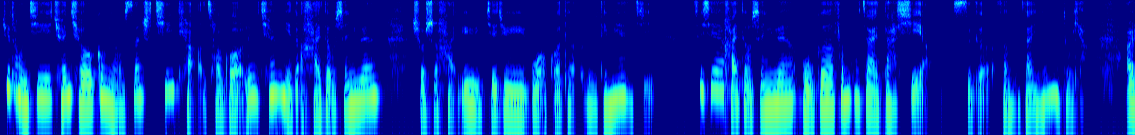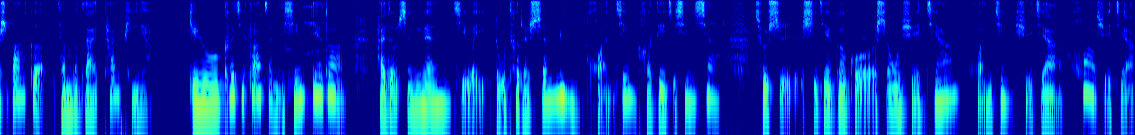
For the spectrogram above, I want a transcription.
据统计，全球共有三十七条超过六千米的海斗深渊，所涉海域接近于我国的陆地面积。这些海斗深渊，五个分布在大西洋。四个分布在印度洋，二十八个分布在太平洋。进入科技发展的新阶段，海斗深渊极为独特的生命环境和地质现象，促使世界各国生物学家、环境学家、化学家、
